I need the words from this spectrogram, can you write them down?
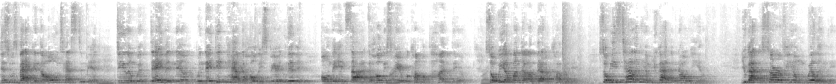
This was back in the Old Testament mm-hmm. dealing with David and them when they didn't have the Holy Spirit living on the inside. The Holy right. Spirit will come upon them. Right. So we up under a better covenant. So he's telling him you got to know him. You got to serve him willingly.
